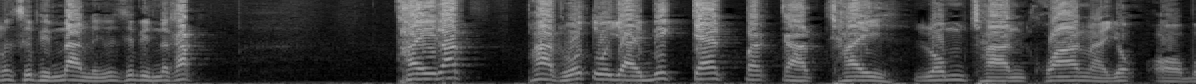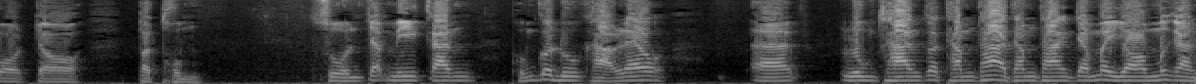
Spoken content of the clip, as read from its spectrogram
หนังสือพิมพ์หน้าหนึ่งหนังสือพิมพ์นะครับ ไทยรัฐ พาดหัวตัวใหญ่บิ๊กแจ๊ดประกาศชัย ล้มชาญคว้านายกอบจปทุมส่วนจะมีการผมก็ดูข่าวแล้วลุงชาญก็ทำท่าทำทางจะไม่ยอมเหมือนกัน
